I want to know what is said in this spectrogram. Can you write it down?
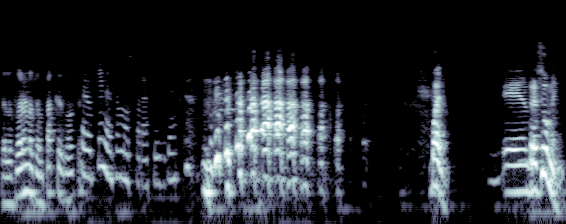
se le fueron los empaques, vos. eh. Pero ¿quiénes somos para juzgar? bueno, en resumen,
